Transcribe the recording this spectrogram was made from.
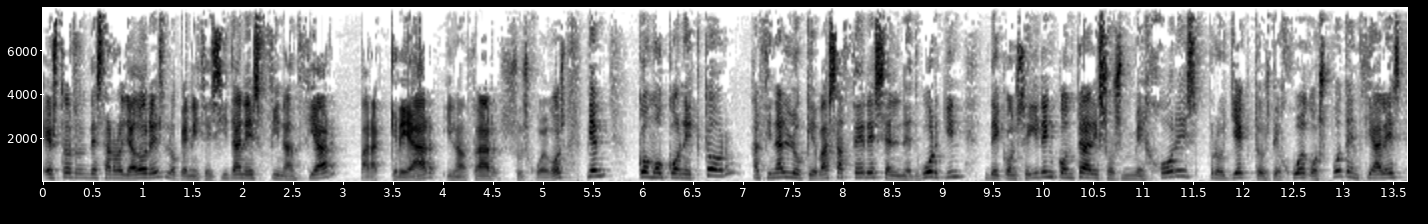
estos desarrolladores lo que necesitan es financiar para crear y lanzar sus juegos. Bien, como conector, al final lo que vas a hacer es el networking de conseguir encontrar esos mejores proyectos de juegos potenciales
